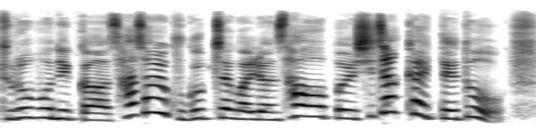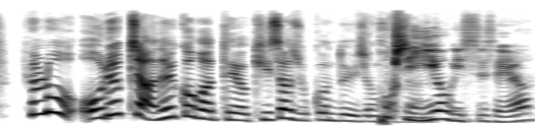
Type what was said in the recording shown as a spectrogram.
들어보니까 사설 구급자 관련 사업을 시작할 때도 별로 어렵지 않을 것 같아요. 기사 조건도 이 정도. 혹시 2억 있으세요?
